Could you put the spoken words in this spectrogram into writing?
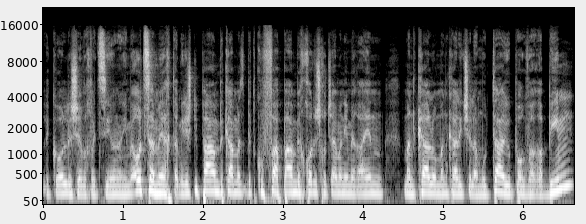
לכל שבח וציון. אני מאוד שמח, תמיד יש לי פעם בכמה, בתקופה, פעם בחודש, חודשיים אני מראיין מנכ"ל או מנכ"לית של עמותה, היו פה כבר רבים.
